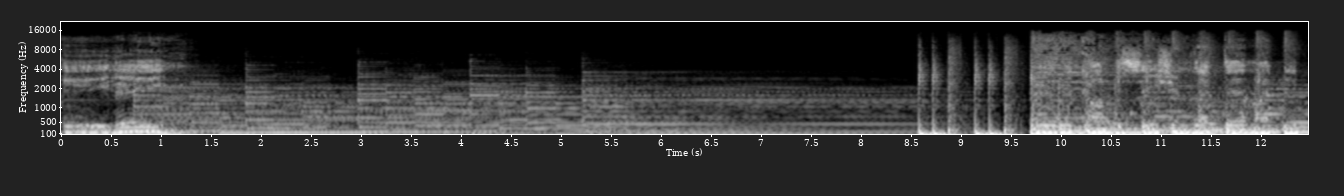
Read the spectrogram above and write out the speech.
hey, conversation, that there might be.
